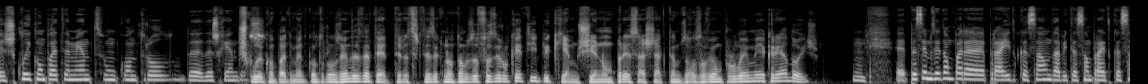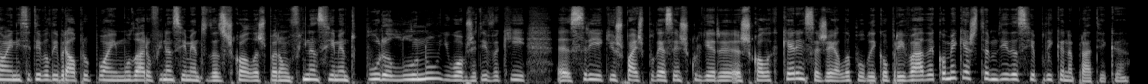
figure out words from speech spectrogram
exclui completamente um controle das rendas? Exclui completamente o controle das rendas, até ter a certeza que não estamos a fazer o que é típico, que é mexer num preço, achar que estamos a resolver um problema e a criar dois. Hum. Eh, passemos então para, para a educação, da habitação para a educação. A Iniciativa Liberal propõe mudar o financiamento das escolas para um financiamento por aluno e o objetivo aqui uh, seria que os pais pudessem escolher a escola que querem, seja ela pública ou privada. Como é que esta medida se aplica na prática?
